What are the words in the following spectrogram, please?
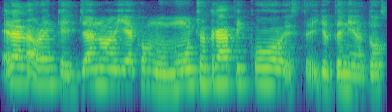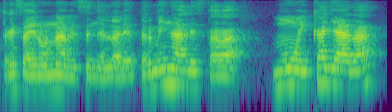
Era la hora en que ya no había como mucho tráfico, este, yo tenía dos, tres aeronaves en el área terminal, estaba muy callada,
